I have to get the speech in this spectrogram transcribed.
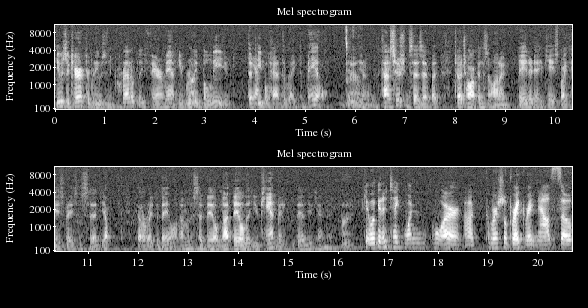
He was a character, but he was an incredibly fair man. He really Right. believed that Yeah. people had the right to bail. Yeah. You know, the Constitution says that, but Judge Hawkins, on a day-to-day, case-by-case basis, said, yep, got a right to bail, and I'm gonna set bail, not bail that you can't make, but bail you can make. right. Okay, we're going to take one more uh, commercial break right now, so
